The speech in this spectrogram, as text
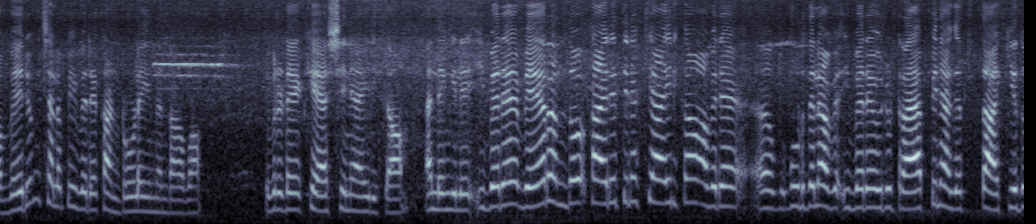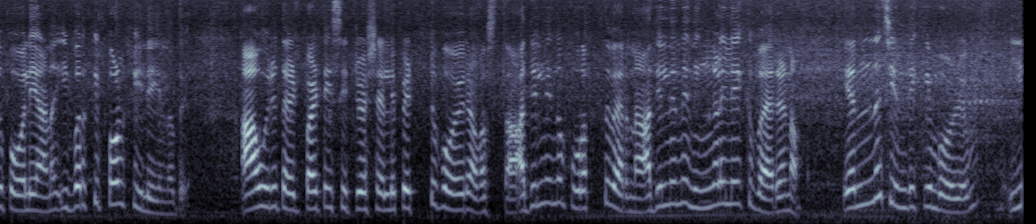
അവരും ചിലപ്പോൾ ഇവരെ കൺട്രോൾ ചെയ്യുന്നുണ്ടാവാം. ഇവരുടെ ക്യാഷിനായിരിക്കാം അല്ലെങ്കിൽ ഇവരെ വേറെ എന്തോ കാര്യത്തിനൊക്കെ ആയിരിക്കാം അവരെ കൂടുതൽ ഇവരെ ഒരു ട്രാപ്പിനകത്താക്കിയതുപോലെയാണ് ഇവർക്കിപ്പോൾ ഫീൽ ചെയ്യുന്നത്. ആ ഒരു തേർഡ് പാർട്ടി സിറ്റുവേഷനിൽ പെട്ടുപോയൊരവസ്ഥ. അതിൽ നിന്നും പുറത്ത് വരണം. അതിൽ നിന്ന് നിങ്ങളിലേക്ക് വരണം എന്ന് ചിന്തിക്കുമ്പോഴും ഈ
